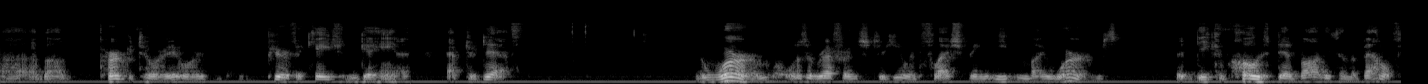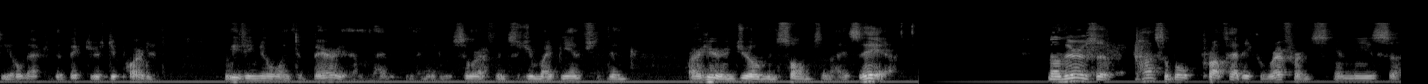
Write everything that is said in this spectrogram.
uh, about purgatory or purification, Gehenna, after death. The worm was a reference to human flesh being eaten by worms that decomposed dead bodies on the battlefield after the victors departed leaving no one to bury them. That, some references you might be interested in are here in Job and Psalms and Isaiah. Now, there is a possible prophetic reference in these uh,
